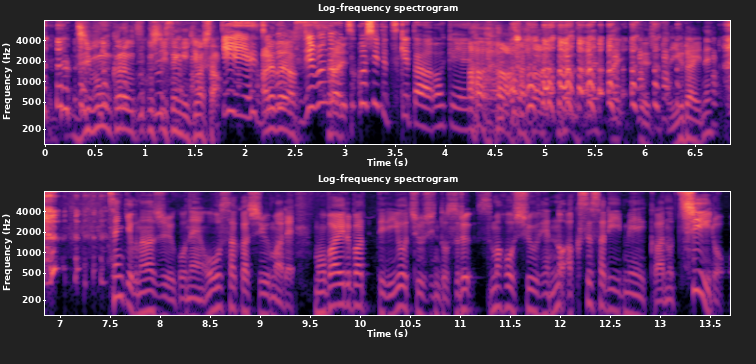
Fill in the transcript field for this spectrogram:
自分から美しい宣言来ました。いやいや、自ありがとうございます。分自分が美しいってつけたわけはい 失礼しました。由来ね1975年大阪市生まれモバイルバッテリーを中心とするスマホ周辺のアクセサリーメーカーのチーロ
